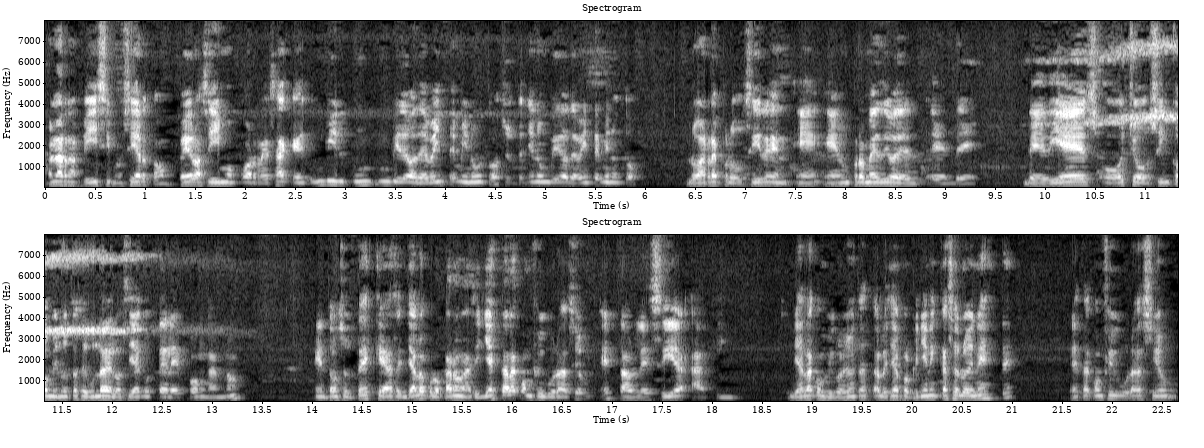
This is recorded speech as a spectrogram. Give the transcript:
habla rapidísimo, ¿cierto? Pero así mismo corre. O sea que un, un, video de 20 minutos, si usted tiene un video de 20 minutos, lo va a reproducir en, un promedio de de 10 o 8 o 5 minutos según la velocidad que ustedes le pongan, ¿no? Entonces, ¿ustedes qué hacen? Ya lo colocaron así, ya está la configuración establecida aquí. Ya la configuración está establecida porque tienen que hacerlo en este, esta configuración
